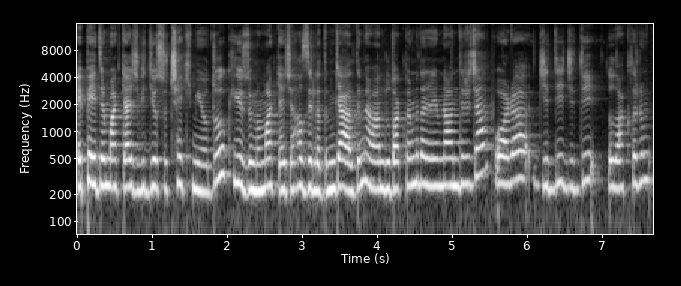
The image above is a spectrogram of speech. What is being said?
Epeydir makyaj videosu çekmiyorduk. Yüzümü makyajı hazırladım geldim. Hemen dudaklarımı da nemlendireceğim. Bu ara ciddi ciddi dudaklarım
